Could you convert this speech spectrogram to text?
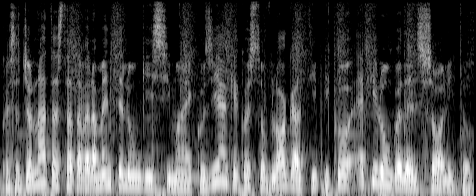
Questa giornata è stata veramente lunghissima e così anche questo vlog atipico è più lungo del solito.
